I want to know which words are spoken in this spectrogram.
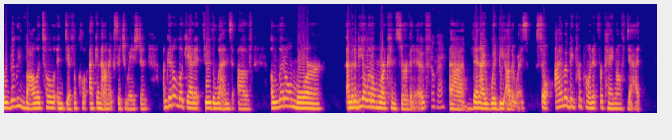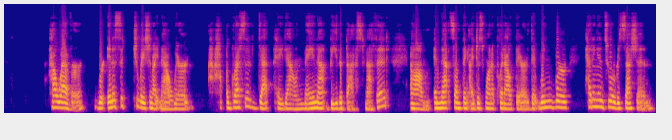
a really volatile and difficult economic situation, I'm going to look at it through the lens of a little more I'm going to be a little more conservative Okay. uh, than I would be otherwise. So I'm a big proponent for paying off debt. However, we're in a situation right now where aggressive debt pay down may not be the best method. Um, and that's something I just want to put out there that when we're heading into a recession,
